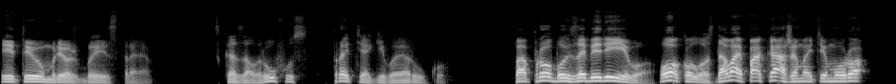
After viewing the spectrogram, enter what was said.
и ты умрешь быстро», — сказал Руфус, протягивая руку. «Попробуй забери его! Окулус, давай покажем этим уро...»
